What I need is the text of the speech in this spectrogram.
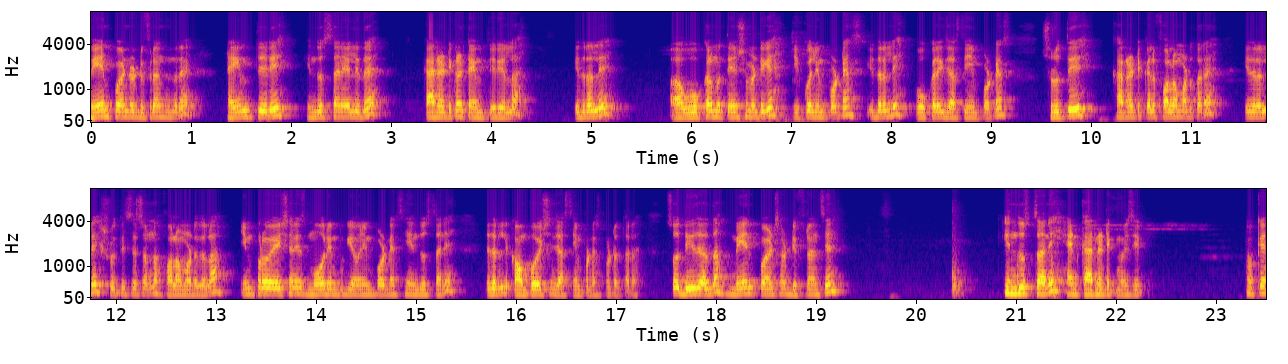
main point of difference ಅಂದರೆ ಟೈಮ್ ಥಿಯರಿ ಹಿಂದೂಸ್ತಾನಿಯಲ್ಲಿದೆ ಕಾರ್ನಾಟಿಕಲ್ ಟೈಮ್ ಥಿಯರಿ ಅಲ್ಲ. ಇದರಲ್ಲಿ ವೋಕಲ್ ಮತ್ತು ಇನ್ಸ್ಟ್ರೂಮೆಂಟ್ಗೆ ಈಕ್ವಲ್ ಇಂಪಾರ್ಟೆನ್ಸ್ ಇದರಲ್ಲಿ ವೋಕಲಿಗೆ ಜಾಸ್ತಿ ಇಂಪಾರ್ಟೆನ್ಸ್ ಶ್ರುತಿ ಕರ್ನಾಟಕಲ್ಲಿ ಫಾಲೋ ಮಾಡ್ತಾರೆ. ಇದರಲ್ಲಿ ಶ್ರುತಿ ಸಿಸ್ಟಮ್ನ ಫಾಲೋ ಮಾಡೋದಿಲ್ಲ. Improvisation is more given importance Hindustani ಇದರಲ್ಲಿ ಕಾಂಪೋಸಿಷನ್ ಜಾಸ್ತಿ ಇಂಪಾರ್ಟೆನ್ಸ್ ಕೊಟ್ಟಿರ್ತಾರೆ. So these are the main points of difference in Hindustani and Carnatic music okay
